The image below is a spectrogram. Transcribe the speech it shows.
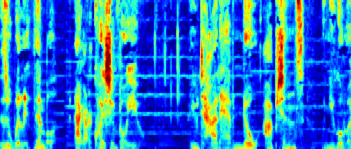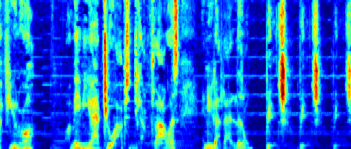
This is Willie Thimble. I got a question for you. Are you tired of having no options when you go to a funeral? Or maybe you have two options. You got flowers, and you got that little bitch, bitch, bitch,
